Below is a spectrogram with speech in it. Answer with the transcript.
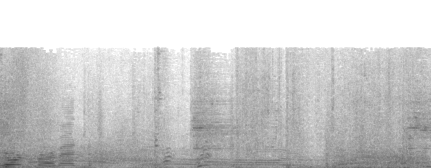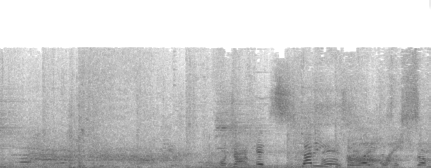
Storm vermin. It's studying as a light drum.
